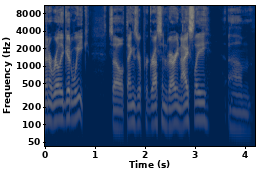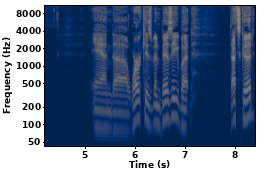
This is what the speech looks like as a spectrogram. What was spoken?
been a really good week. So things are progressing very nicely. Um, and uh, work has been busy, but that's good.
